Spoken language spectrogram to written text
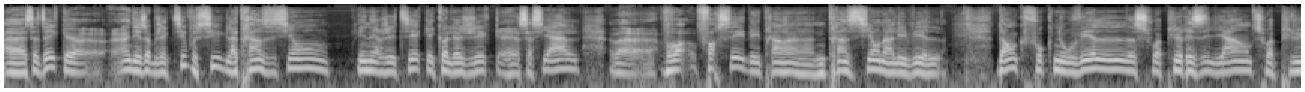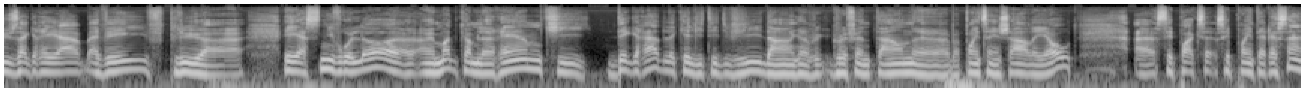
Euh, C'est-à-dire qu'un des objectifs aussi, la transition énergétique, écologique, euh, sociale, euh, va forcer des tran- une transition dans les villes. Donc, il faut que nos villes soient plus résilientes, soient plus agréables à vivre, plus... euh, et à ce niveau-là, euh, un mode comme le REM qui dégrade la qualité de vie dans Gr- Griffintown, euh, Pointe-Saint-Charles et autres, euh, c'est pas c'est pas intéressant.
